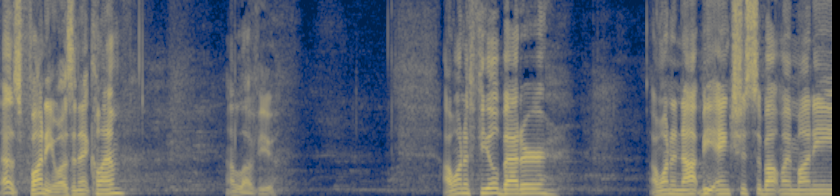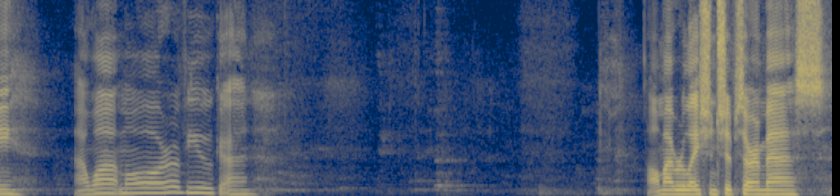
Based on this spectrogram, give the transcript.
that was funny, wasn't it, Clem? I love you. I want to feel better. I want to not be anxious about my money. I want more of you, God. All my relationships are a mess.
